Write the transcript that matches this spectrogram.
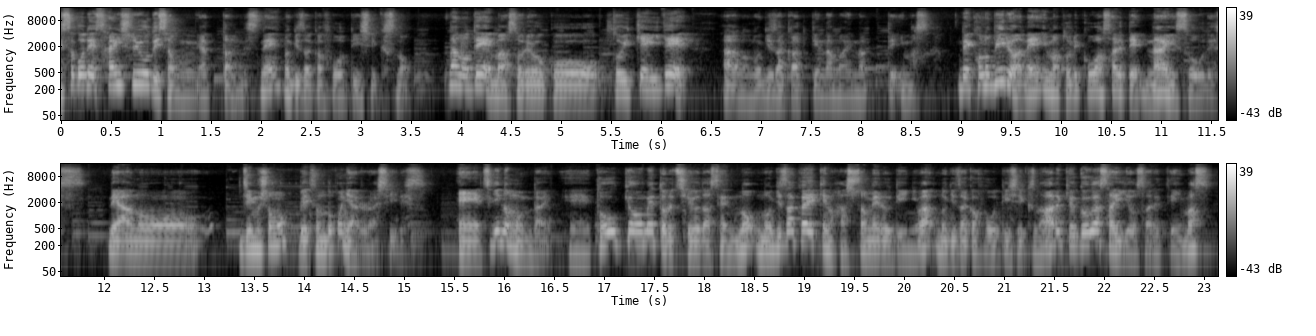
そこで最終オーディションをやったんですね。乃木坂46の。なので、まあそれをこう、そういう経緯で、あの、乃木坂っていう名前になっています。で、このビルはね、今取り壊されてないそうです。で、あの、事務所も別のとこにあるらしいです。えー、次の問題、えー、東京メトロ千代田線の乃木坂駅の発車メロディーには乃木坂46のある曲が採用されています。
